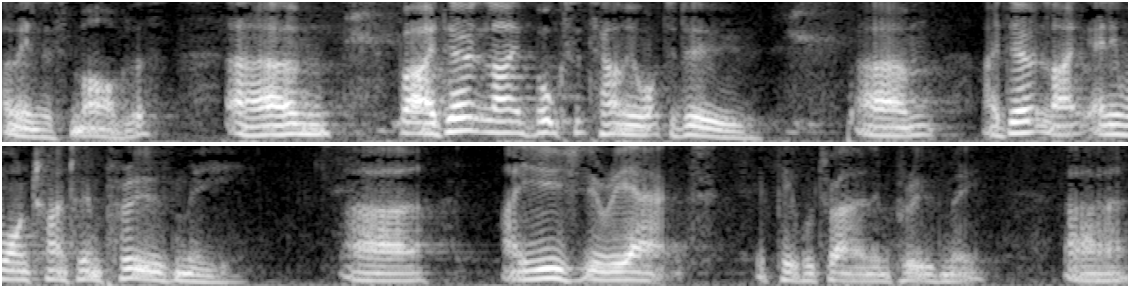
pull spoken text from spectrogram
I mean, it's marvellous. Um, but I don't like books that tell me what to do. Um, I don't like anyone trying to improve me. Uh, I usually react if people try and improve me. Uh,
